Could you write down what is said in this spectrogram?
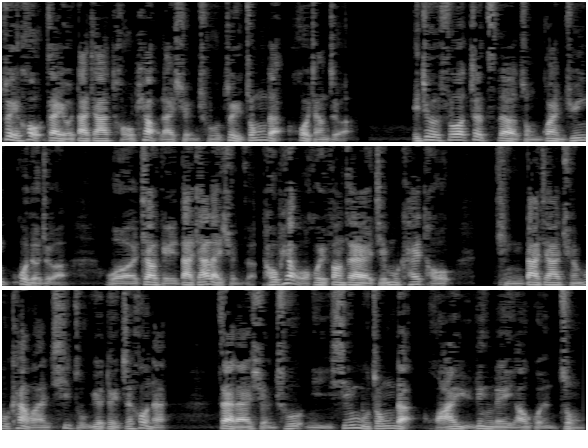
最后再由大家投票来选出最终的获奖者。也就是说，这次的总冠军获得者，我交给大家来选择。投票我会放在节目开头，请大家全部看完七组乐队之后呢，再来选出你心目中的华语另类摇滚总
